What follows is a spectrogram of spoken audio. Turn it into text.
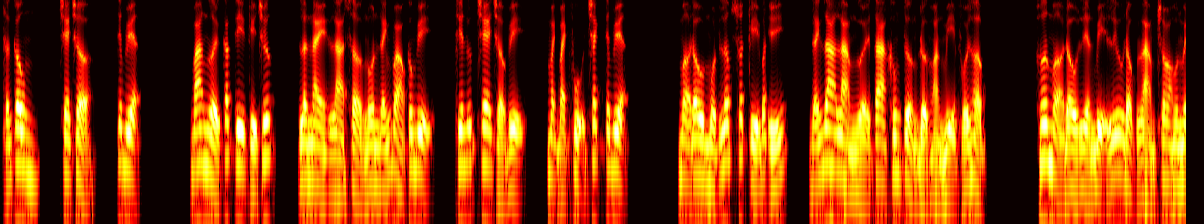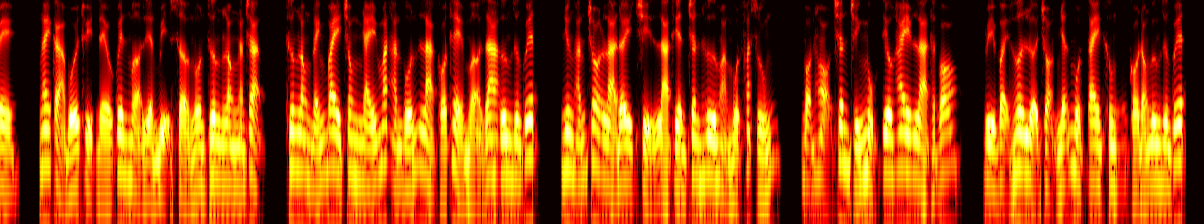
Tấn công, che chở, tiếp viện. Ba người cắt ti kỳ trước, lần này là sở ngôn đánh vào công vị, thiên ức che chở vị, mạch bạch phụ trách tiếp viện. Mở đầu một lớp xuất kỳ bất ý, đánh ra làm người ta không tưởng được hoàn mỹ phối hợp. Hơn mở đầu liền bị lưu độc làm cho hôn mê ngay cả bối thủy đều quên mở liền bị sở ngôn thương long ngăn chặn, thương long đánh bay trong nháy mắt hắn vốn là có thể mở ra hương dương quyết, nhưng hắn cho là đây chỉ là thiên chân hư hoảng một phát súng, bọn họ chân chính mục tiêu hay là thật võ, vì vậy hơi lựa chọn nhẫn một tay không có đóng hương dương quyết.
